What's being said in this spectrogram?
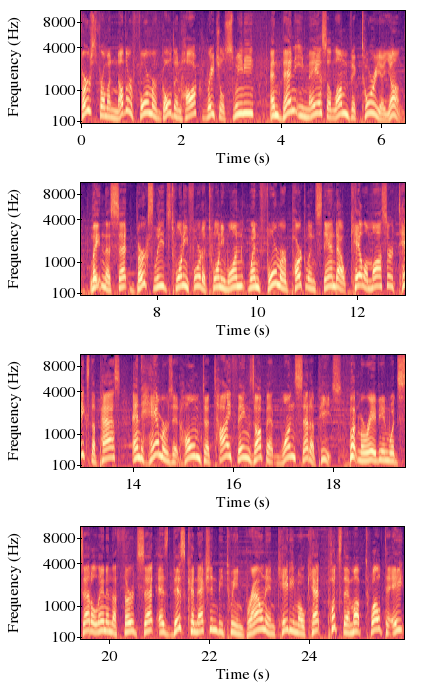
first from another former Golden Hawk, Rachel Sweeney, and then Emmaus alum Victoria Young. Late in the set, Berks leads 24 to 21 when former Parkland standout Kayla Mosser takes the pass and hammers it home to tie things up at one set apiece. But Moravian would settle in in the third set as this connection between Brown and Katie Moquette puts them up 12 to 8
